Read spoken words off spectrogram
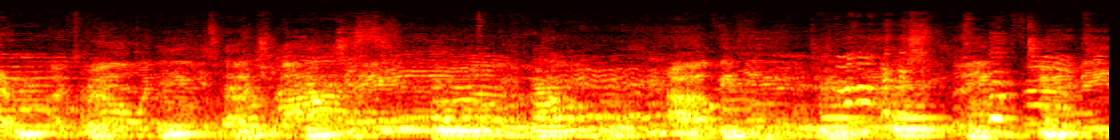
there. How can you think to me?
